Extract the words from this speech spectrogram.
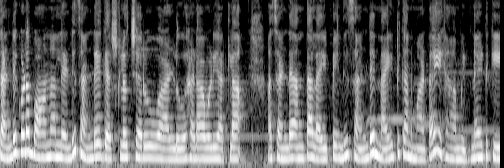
సండే కూడా బాగున్నానులేండి. సండే గెస్ట్లు వచ్చారు. వాళ్ళు హడావుడి అట్లా ఆ సండే అంతా అలా అయిపోయింది. సండే నైట్కి అనమాట మిడ్ నైట్కి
